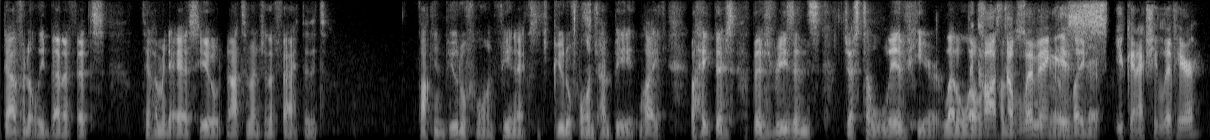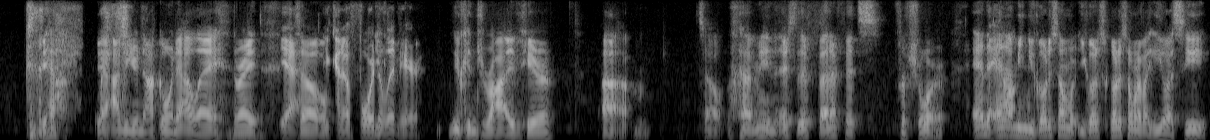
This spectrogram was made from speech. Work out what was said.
definitely benefits to coming to ASU. Not to mention the fact that it's fucking beautiful in Phoenix. It's beautiful in Tempe. Like like there's there's reasons just to live here, let alone the cost of living is you can actually live here yeah, yeah. I mean, you're not going to LA, right? Yeah. So you can afford you, to live here. You can drive here. Um, so I mean, there's there's benefits for sure. And and I mean, you go to somewhere you go to go to somewhere like USC.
